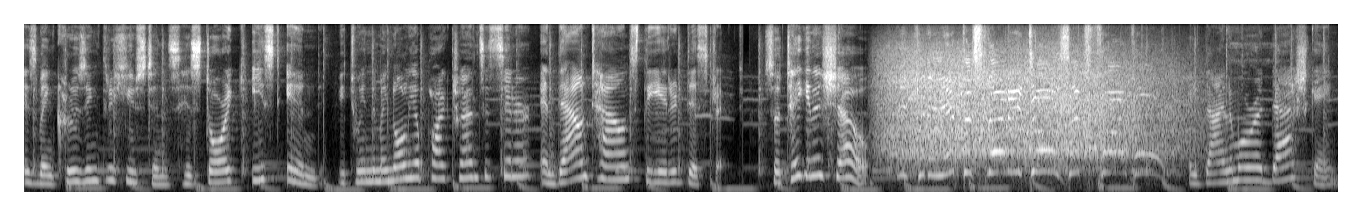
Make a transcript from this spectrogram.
it's been cruising through Houston's historic East End between the Magnolia Park Transit Center and downtown's Theater District. So take in a show. Can he hit this net? He does! It's a dynamo or a dash game.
